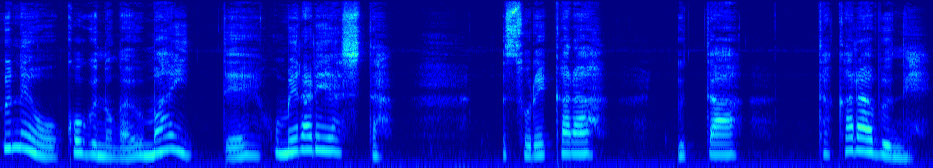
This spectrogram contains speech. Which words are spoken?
船を漕ぐのがうまいって褒められやした。それから歌宝船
